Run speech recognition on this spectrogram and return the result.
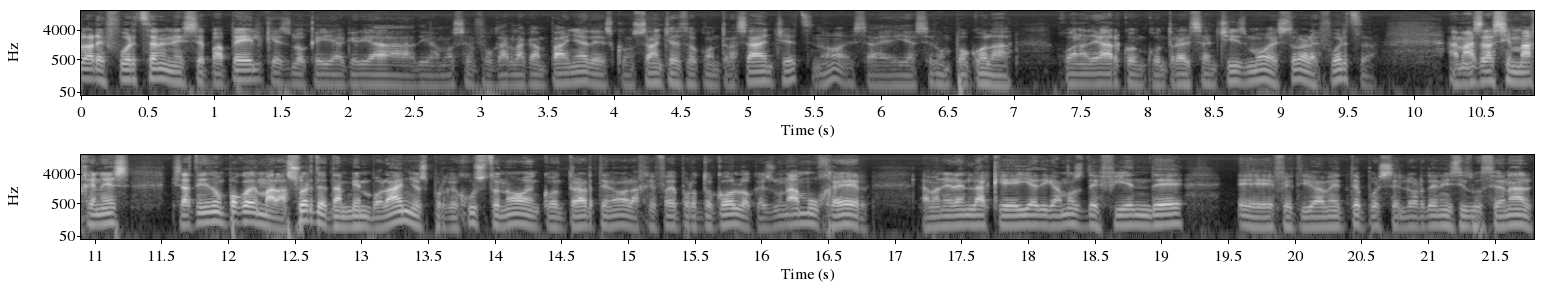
la refuerzan en ese papel, que es lo que ella quería, digamos, enfocar la campaña, de es con Sánchez o contra Sánchez, ¿no? Esa ella ser un poco la Juana de Arco en contra del sanchismo, esto la refuerza. Además, las imágenes, quizá ha tenido un poco de mala suerte también Bolaños, porque justo, ¿no? Encontrarte, ¿no? La jefa de protocolo, que es una mujer, la manera en la que ella, digamos, defiende eh, efectivamente pues el orden institucional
